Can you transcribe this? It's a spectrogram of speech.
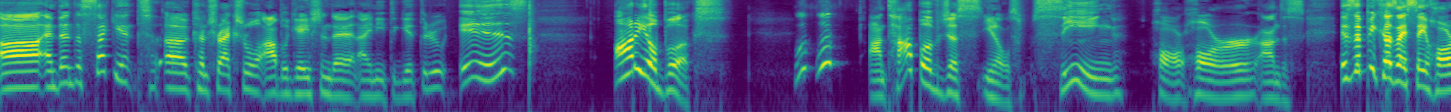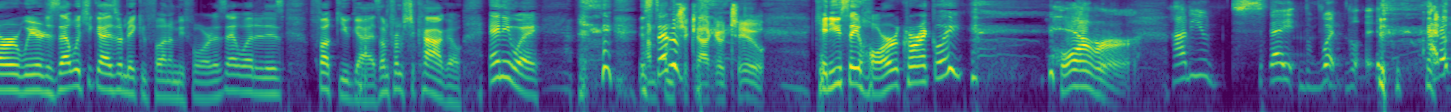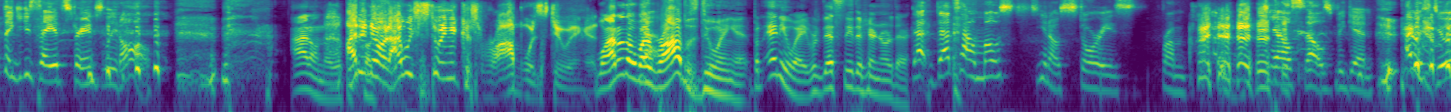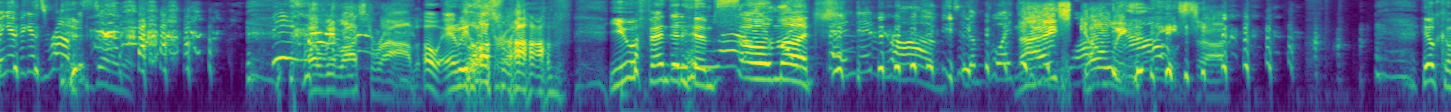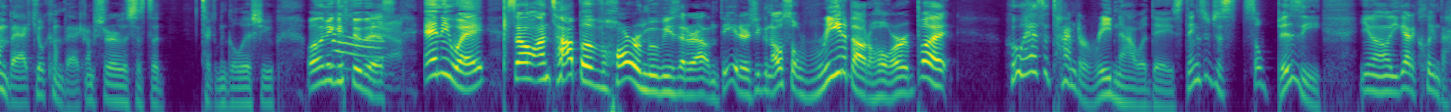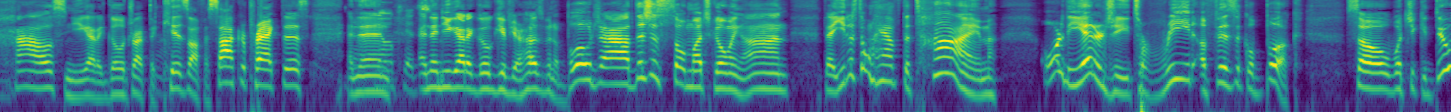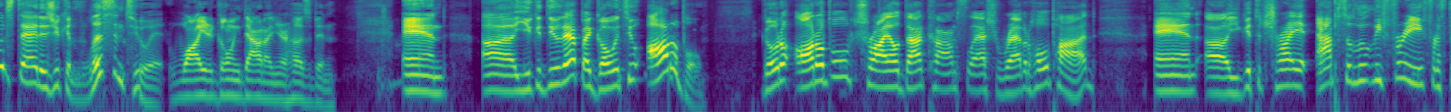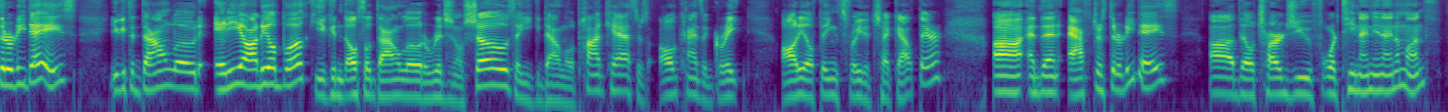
Uh, and then the second uh, contractual obligation that I need to get through is audiobooks. whoop whoop. On top of just you know seeing hor- horror on this. Is it because I say horror weird? Is that what you guys are making fun of me for? Is that what it is? Fuck you guys. I'm from Chicago. Anyway, I'm instead from of Chicago too. can you say horror correctly? Horror. How do you say what? I don't think you say it strangely at all. I don't know. I didn't know it. I was just doing it because Rob was doing it. Well, I don't know why Yeah. Rob was doing it, but anyway, that's neither here nor there. That that's how most you know stories from you know, jail cells begin. I was doing it because Rob was doing it. oh, we lost Rob. Oh, and we lost Rob. You offended him so I much. offended Rob to the point that he Nice walked going, out. Lisa. He'll come back. He'll come back. I'm sure it was just a technical issue. Well, let me get through this. Anyway, so on top of horror movies that are out in theaters, you can also read about horror, but who has the time to read nowadays? Things are just so busy. You know, you got to clean the house and you got to go drop the kids off at soccer practice and No, then no and then you got to go give your husband a blowjob. There's just so much going on that you just don't have the time or the energy to read a physical book. So what you could do instead is you can listen to it while you're going down on your husband. And uh, you could do that by going to Audible. Go to audibletrial.com slash rabbit hole pod and uh, you get to try it absolutely free for 30 days. You get to download any audiobook. You can also download original shows. and You can download podcasts. There's all kinds of great audio things for you to check out there. Uh, and then after 30 days, uh, they'll charge you $14.99 a month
